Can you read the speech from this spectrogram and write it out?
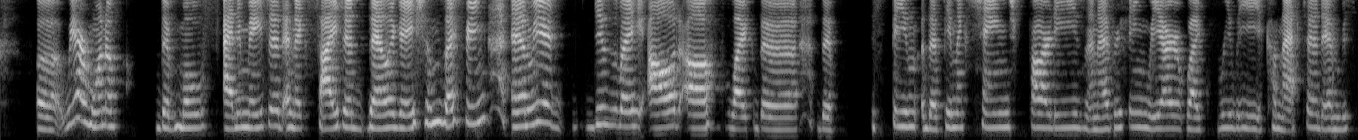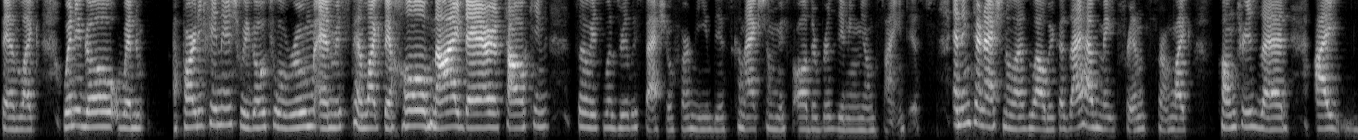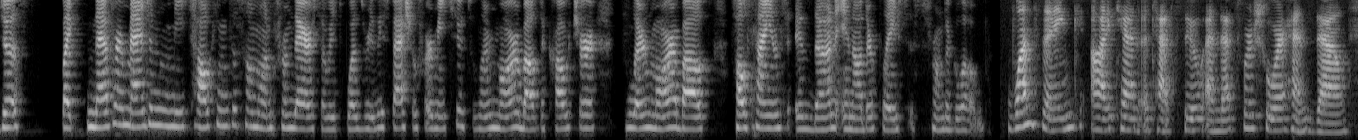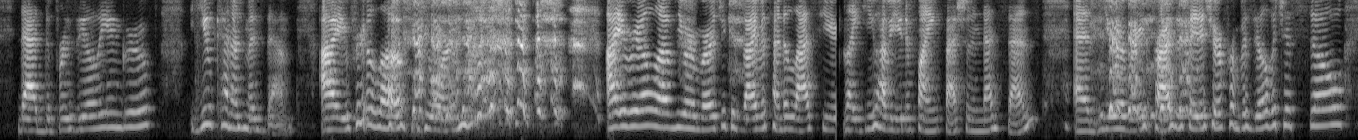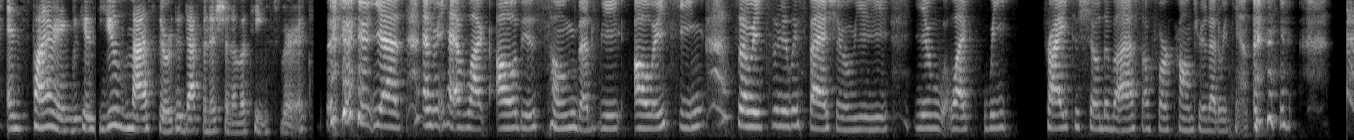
Uh, we are one of the most animated and excited delegations, I think, and we are this way out of like the the spin the pin exchange parties and everything we are like really connected and we spend like when you go when a party finish we go to a room and we spend like the whole night there talking so it was really special for me, this connection with other Brazilian young scientists and international as well, because I have made friends from like countries that I just like never imagined me talking to someone from there. So it was really special for me too to learn more about the culture, to learn more about how science is done in other places from the globe one thing I can attest to, and that's for sure, hands down, that the Brazilian group, you cannot miss them. I really love your. I really love your merge because I've attended last year. Like you have a unifying fashion in that sense, and you are very proud to say that you're from Brazil, which is so inspiring because you've mastered the definition of a team spirit. yes, and we have like all this song that we always sing, so it's really special. You you like we try to show the best of our country that we can.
